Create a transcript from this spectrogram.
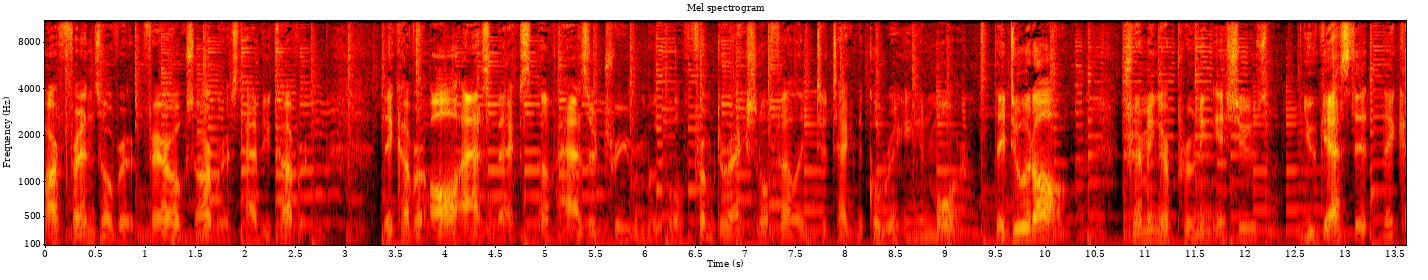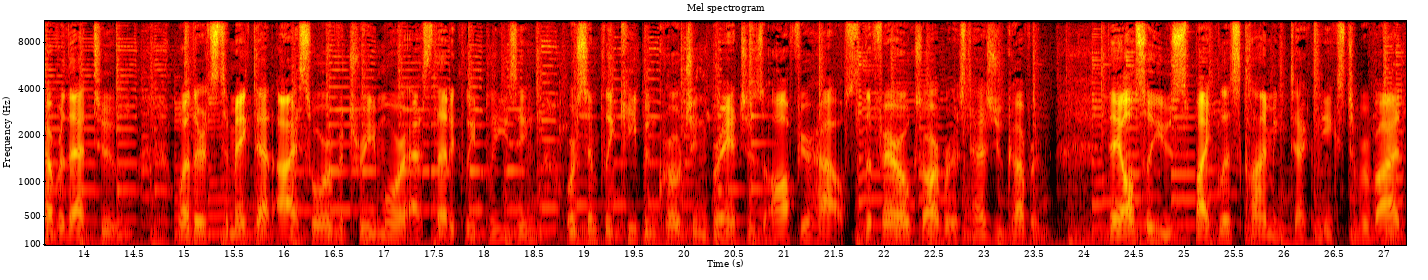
Our friends over at Fair Oaks Arborist have you covered. They cover all aspects of hazard tree removal from directional felling to technical rigging and more. They do it all. Trimming or pruning issues? You guessed it, they cover that too. Whether it's to make that eyesore of a tree more aesthetically pleasing or simply keep encroaching branches off your house, the Fair Oaks Arborist has you covered. They also use spikeless climbing techniques to provide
